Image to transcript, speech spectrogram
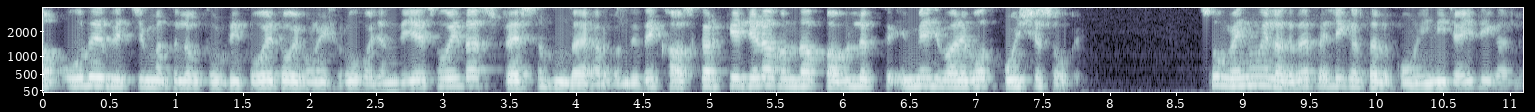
ਤਾਂ ਉਹਦੇ ਵਿੱਚ ਮਤਲਬ ਤੁਹਾਡੀ ਤੋਏ ਤੋਏ ਹੋਣੀ ਸ਼ੁਰੂ ਹੋ ਜਾਂਦੀ ਹੈ। ਸੋ ਇਹਦਾ ਸਟ੍ਰੈਸ ਹੁੰਦਾ ਹੈ ਹਰ ਬੰਦੇ ਤੇ, ਖਾਸ ਕਰਕੇ ਜਿਹੜਾ ਬੰਦਾ ਪਬਲਿਕ ਇਮੇਜ ਬਾਰੇ ਬਹੁਤ ਕੌਨਸ਼ੀਅਸ ਹੋਵੇ। ਸੋ ਮੈਨੂੰ ਇਹ ਲੱਗਦਾ ਪਹਿਲੀ ਗੱਲ ਤਾਂ ਲੁਕਾਉਣੀ ਨਹੀਂ ਚਾਹੀਦੀ ਗੱਲ।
